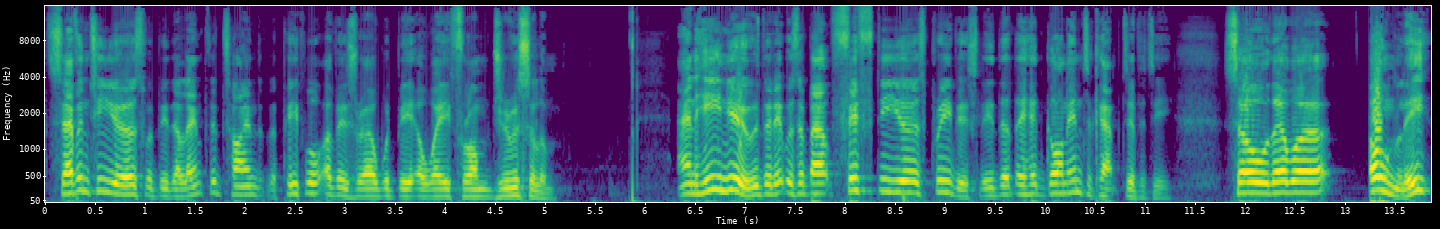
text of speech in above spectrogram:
70 years would be the length of time that the people of Israel would be away from Jerusalem. And he knew that it was about 50 years previously that they had gone into captivity. So there were only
